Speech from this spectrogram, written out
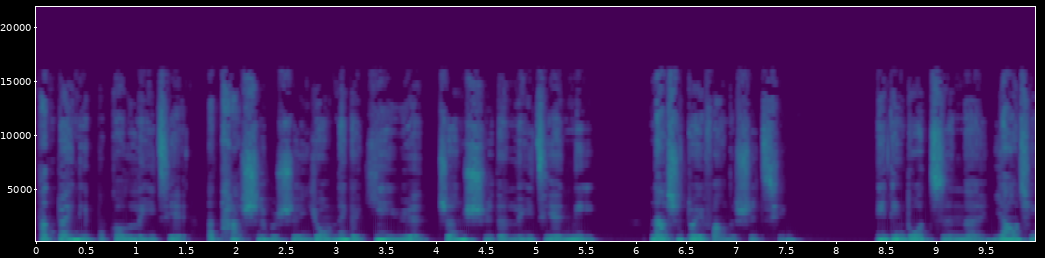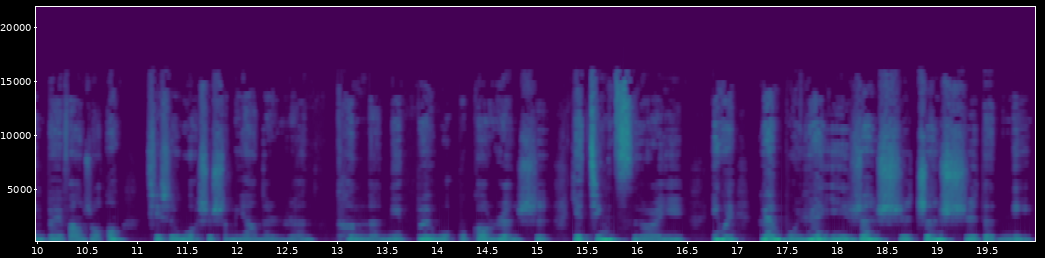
他对你不够理解，那他是不是有那个意愿真实的理解你？那是对方的事情，你顶多只能邀请对方说：“哦，其实我是什么样的人？可能你对我不够认识，也仅此而已。”因为愿不愿意认识真实的你，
